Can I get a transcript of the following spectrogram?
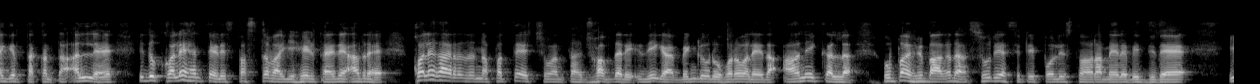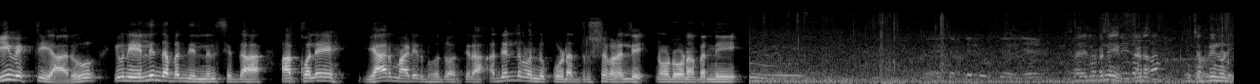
ಆಗಿರ್ತಕ್ಕಂಥ ಅಲ್ಲೇ ಇದು ಕೊಲೆ ಅಂತೇಳಿ ಸ್ಪಷ್ಟವಾಗಿ ಹೇಳ್ತಾ ಇದೆ. ಆದ್ರೆ ಕೊಲೆಗಾರರನ್ನ ಪತ್ತೆ ಹಚ್ಚುವಂತಹ ಜವಾಬ್ದಾರಿ ಇದೀಗ ಬೆಂಗಳೂರು ಹೊರವಲಯದ ಆನೇಕಲ್ ಉಪವಿಭಾಗದ ಸೂರ್ಯ ಸಿಟಿ ಪೊಲೀಸ್ನವರ ಮೇಲೆ ಬಿದ್ದಿದೆ. ಈ ವ್ಯಕ್ತಿ ಯಾರು? ಇವನು ಎಲ್ಲಿಂದ ಬಂದು ಇಲ್ಲಿ ನೆಲೆಸಿದ್ದ? ಆ ಕೊಲೆ ಯಾರು ಮಾಡಿರಬಹುದು ಅಂತೀರಾ? ಅದೆಲ್ಲವನ್ನು ಕೂಡ ದೃಶ್ಯಗಳಲ್ಲಿ ನೋಡೋಣ, ಬನ್ನಿ. ಚಪ್ಪಲಿ ನೋಡಿ.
